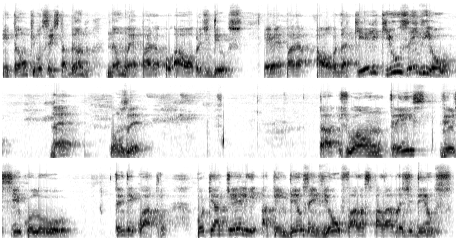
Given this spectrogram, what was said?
Então o que você está dando não é para a obra de Deus. É para a obra daquele que os enviou. Né? Vamos ler. Tá? João 3, versículo 34. Porque aquele a quem Deus enviou fala as palavras de Deus,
